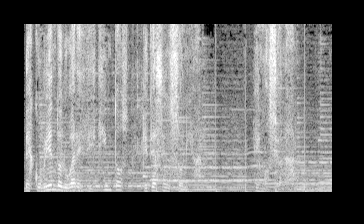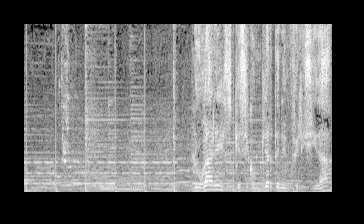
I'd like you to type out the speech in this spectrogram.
descubriendo lugares distintos que te hacen soñar, emocionar. Lugares que se convierten en felicidad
